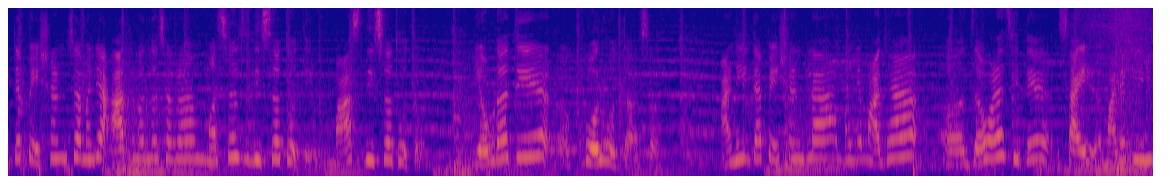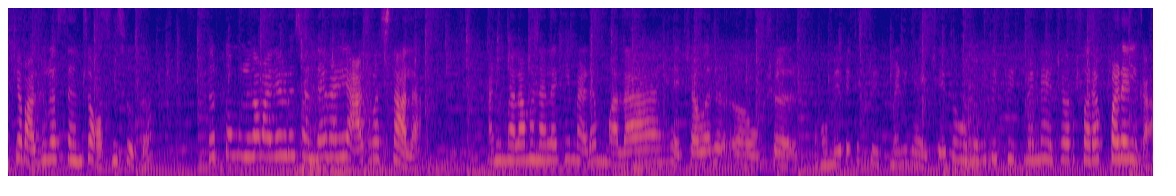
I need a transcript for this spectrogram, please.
की त्या पेशंटचं म्हणजे आतमधलं सगळं मसल्स दिसत होते मास दिसत होतं. एवढं ते खोल होतं असं. आणि त्या पेशंटला म्हणजे माझ्या जवळच इथे साईड माझ्या क्लिनिकच्या बाजूलाच त्यांचं ऑफिस होतं. तर तो मुलगा माझ्याकडे संध्याकाळी आठ वाजता आला. आणि मला म्हणाला की मॅडम मला ह्याच्यावर औषध होमिओपॅथिक ट्रीटमेंट घ्यायची आहे. तर होमिओपॅथिक ट्रीटमेंटने ह्याच्यावर फरक पडेल का?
